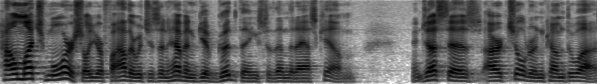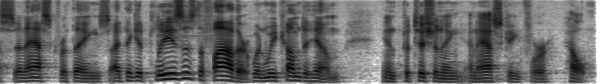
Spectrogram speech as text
how much more shall your Father which is in heaven give good things to them that ask him? And just as our children come to us and ask for things, I think it pleases the Father when we come to him in petitioning and asking for help.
